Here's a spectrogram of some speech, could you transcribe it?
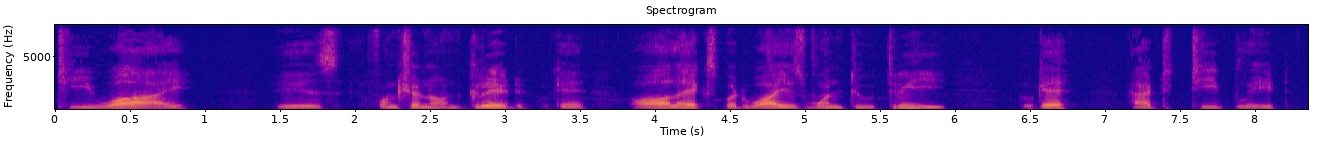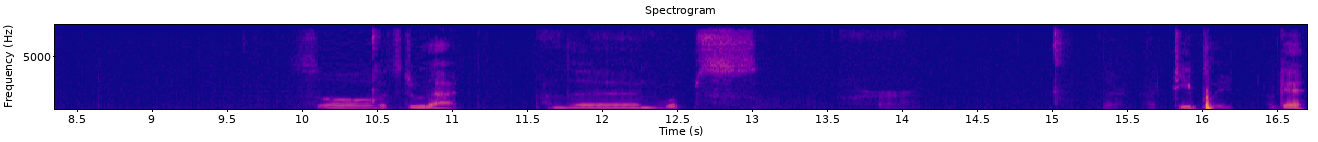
ty is function on grid, okay, all x but y is 1, 2, 3, okay, at t plate so let's do that. And then, whoops, there, a T plate. Okay.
